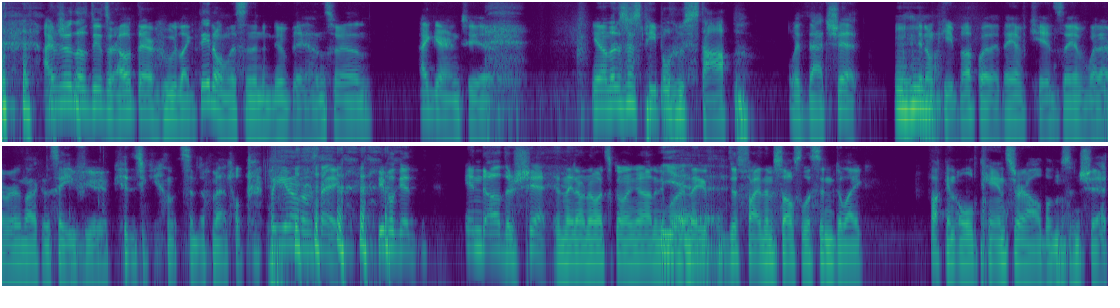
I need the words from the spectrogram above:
I'm sure those dudes are out there who like they don't listen to new bands, man. I guarantee it. You know, there's just people who stop with that shit. Mhm. They don't keep up with it. They have kids. They have whatever. I'm not going to say if you have kids, you can't listen to metal. But you know what I'm saying? People get into other shit and they don't know what's going on anymore. And they just find themselves listening to like fucking old cancer albums and shit.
